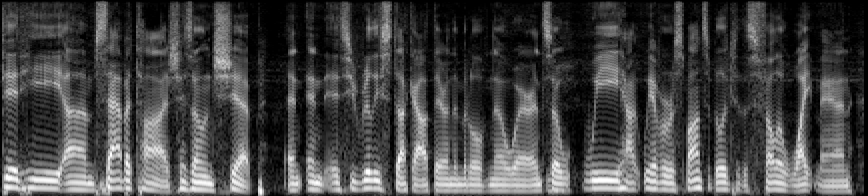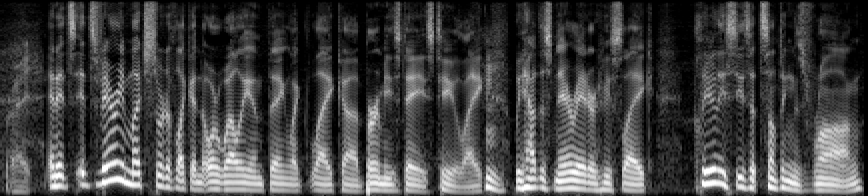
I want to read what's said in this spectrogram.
did he um, sabotage his own ship? And, and is he really stuck out there in the middle of nowhere? And so we have we have a responsibility to this fellow white man, Right. and it's it's very much sort of like an Orwellian thing, like like uh, Burmese days too. Like Hmm. we have this narrator who's like clearly sees that something is wrong,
